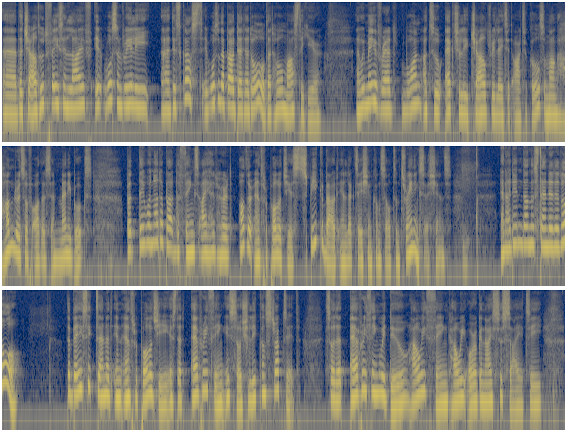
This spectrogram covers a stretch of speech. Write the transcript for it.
Uh, the childhood phase in life, it wasn't really uh, discussed. It wasn't about that at all, that whole master year. And we may have read one or two actually child related articles among hundreds of others and many books, but they were not about the things I had heard other anthropologists speak about in lactation consultant training sessions. And I didn't understand it at all. The basic tenet in anthropology is that everything is socially constructed, so that everything we do, how we think, how we organize society,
